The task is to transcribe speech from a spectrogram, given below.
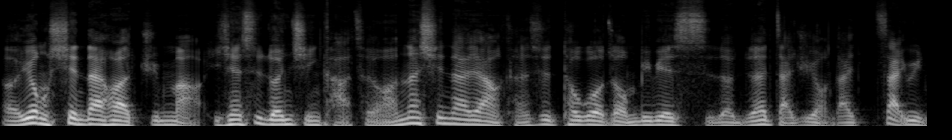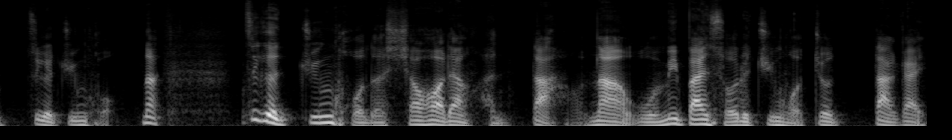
呃用现代化的军马，以前是轮型卡车啊，那现在这样可能是透过这种 BBS 的履带载具哦来载运这个军火，那这个军火的消耗量很大，那我们一般所谓的军火就大概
